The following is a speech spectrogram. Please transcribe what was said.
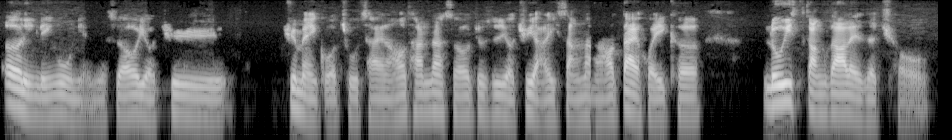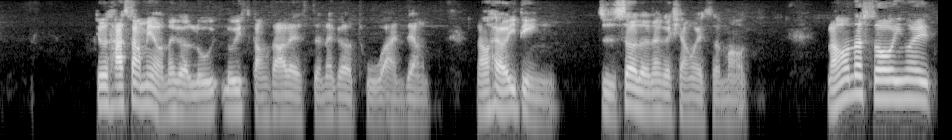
二零零五年的时候有去。去美国出差，然后她那时候就是有去亚利桑那，然后带回一颗 Louis Gonzalez 的球，就是它上面有那个 Louis Louis Gonzalez 的那个图案这样，然后还有一顶紫色的那个响尾蛇帽子。然后那时候因为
